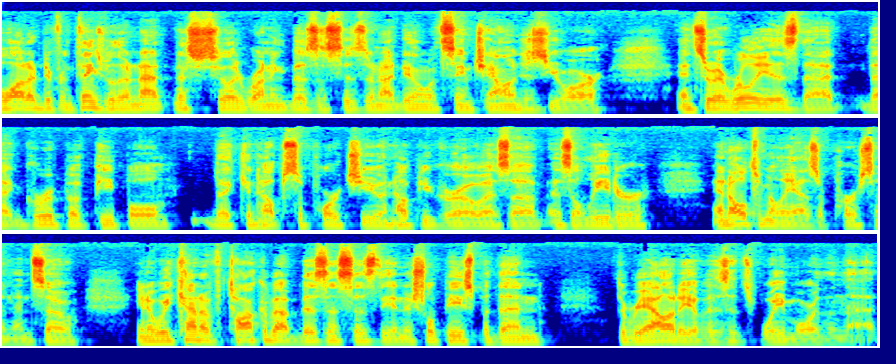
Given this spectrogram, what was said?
a lot of different things, where they're not necessarily running businesses. They're not dealing with the same challenges you are. And so it really is that that group of people that can help support you and help you grow as a as a leader and ultimately as a person. And so, you know, we kind of talk about business as the initial piece, but then the reality of it is it's way more than that.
